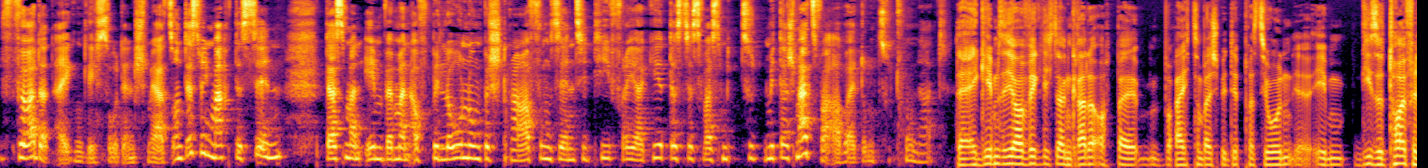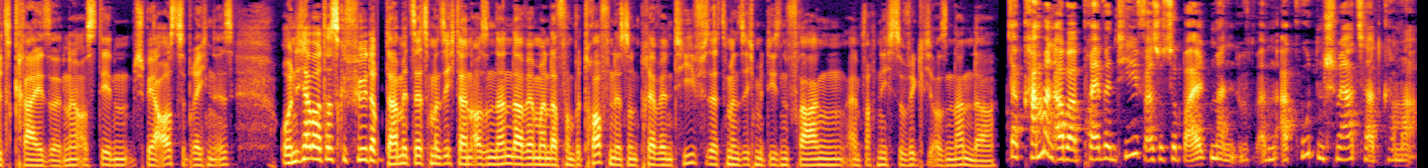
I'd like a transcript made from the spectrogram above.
fördert eigentlich so den Schmerz. Und deswegen macht es Sinn, dass man eben, wenn man auf Belohnung, Bestrafung sensitiv reagiert, dass das was mit, zu, mit der Schmerzverarbeitung zu tun hat. Da ergeben sich auch wirklich dann gerade auch bei Bereich zum Beispiel Depression äh, eben diese Teufelskreise, ne, aus denen schwer auszubrechen ist. Und ich habe auch das Gefühl, damit setzt man sich dann auseinander, wenn man davon betroffen ist. Und präventiv setzt man sich mit diesen Fragen einfach nicht so wirklich auseinander. Da kann man aber präventiv, also sobald man einen akuten Schmerz hat, kann man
